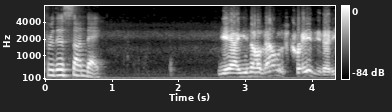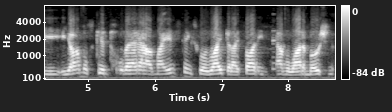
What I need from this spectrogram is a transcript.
for this Sunday? Yeah, you know, that was crazy that he, he almost did pull that out. My instincts were right that I thought he'd have a lot of motion,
